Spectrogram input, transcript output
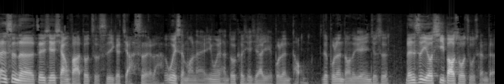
但是呢，这些想法都只是一个假设啦。为什么呢？因为很多科学家也不认同。这不认同的原因就是，人是由细胞所组成的，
